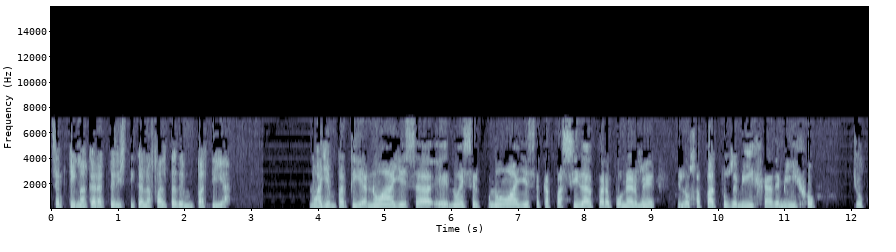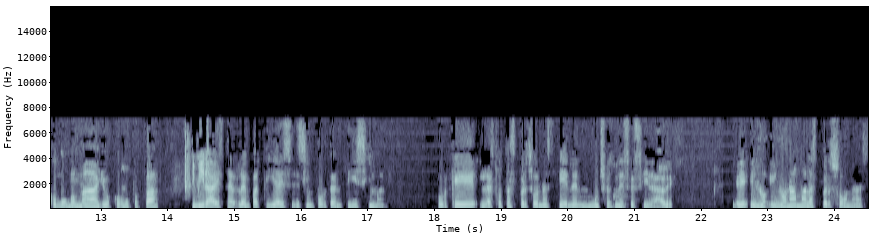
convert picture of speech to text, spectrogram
Séptima característica, la falta de empatía no hay empatía, no hay esa, eh, no es el, no hay esa capacidad para ponerme en los zapatos de mi hija, de mi hijo, yo como mamá, yo como papá. Y mira, esta, la empatía es, es importantísima, porque las otras personas tienen muchas necesidades. Eh, y, no, y no nada más las personas.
